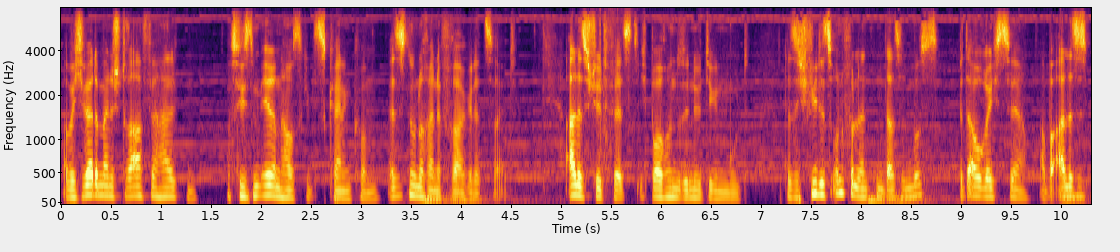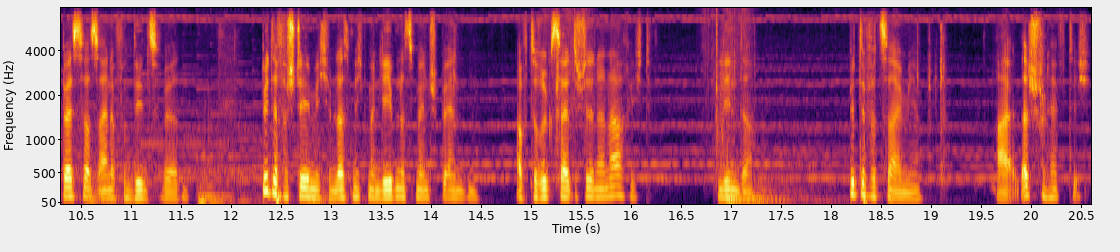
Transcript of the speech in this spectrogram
Aber ich werde meine Strafe erhalten. Aus diesem Irrenhaus gibt es keinen Kommen. Es ist nur noch eine Frage der Zeit. Alles steht fest. Ich brauche nur den nötigen Mut. Dass ich vieles unvollenden lassen muss, bedauere ich sehr. Aber alles ist besser, als einer von denen zu werden. Bitte versteh mich und lass mich mein Leben als Mensch beenden. Auf der Rückseite steht eine Nachricht. Linda. Bitte verzeih mir. Ah, das ist schon heftig.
